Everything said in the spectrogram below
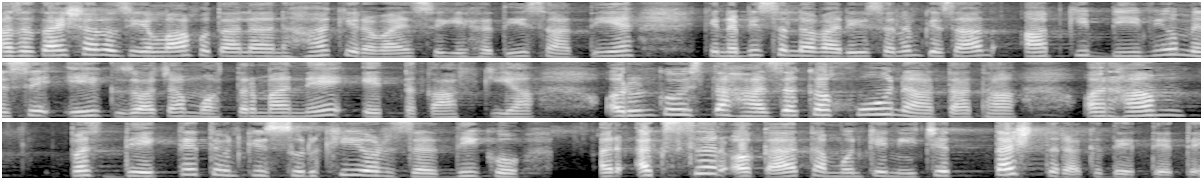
حضرت عائشہ رضی اللہ تعالیٰ عنہ کی روایت سے یہ حدیث آتی ہے کہ نبی صلی اللہ علیہ وسلم کے ساتھ آپ کی بیویوں میں سے ایک زوجہ محترمہ نے اعتقاف کیا اور ان کو استحاضہ کا خون آتا تھا اور ہم بس دیکھتے تھے ان کی سرخی اور زردی کو۔ اور اکثر اوقات ہم ان کے نیچے تشت رکھ دیتے تھے۔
